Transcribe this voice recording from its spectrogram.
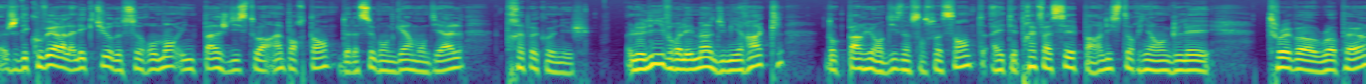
Euh, j'ai découvert à la lecture de ce roman une page d'histoire importante de la Seconde Guerre mondiale, très peu connue. Le livre Les mains du miracle, donc paru en 1960, a été préfacé par l'historien anglais Trevor Roper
